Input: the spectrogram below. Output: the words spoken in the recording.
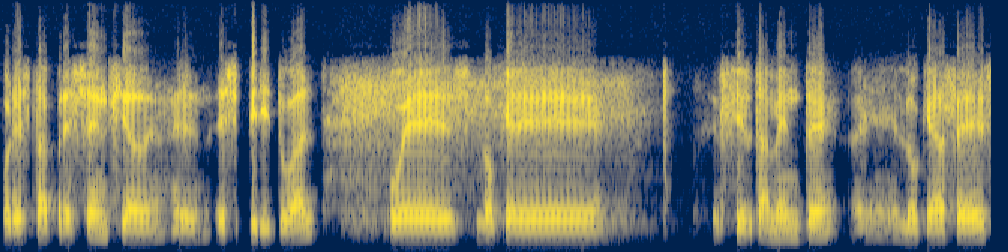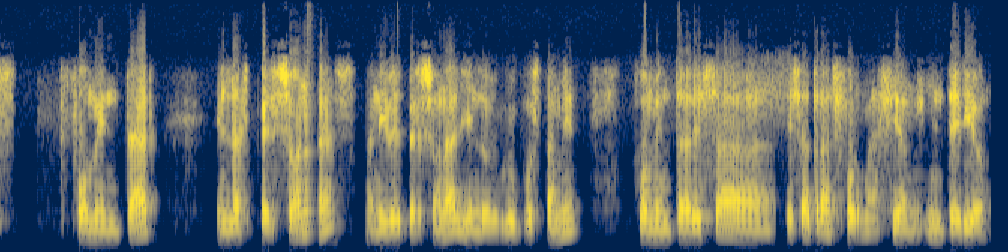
por esta presencia eh, espiritual, pues lo que ciertamente eh, lo que hace es fomentar en las personas, a nivel personal y en los grupos también, fomentar esa, esa transformación interior.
